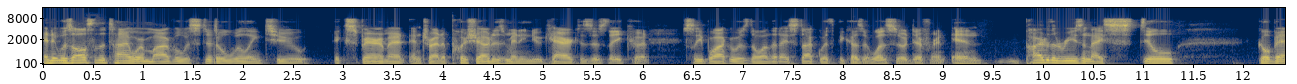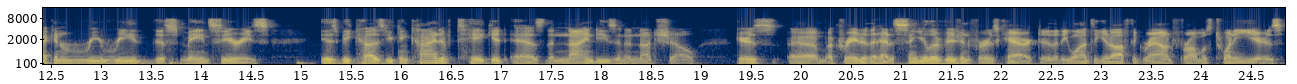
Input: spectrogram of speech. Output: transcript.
And it was also the time where Marvel was still willing to experiment and try to push out as many new characters as they could. Sleepwalker was the one that I stuck with because it was so different. And part of the reason I still go back and reread this main series is because you can kind of take it as the 90s in a nutshell. Here's um, a creator that had a singular vision for his character that he wanted to get off the ground for almost 20 years.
